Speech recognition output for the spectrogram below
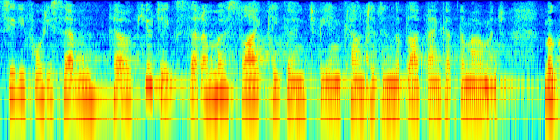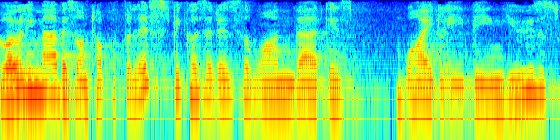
CD47 therapeutics that are most likely going to be encountered in the blood bank at the moment. Magrolimab is on top of the list because it is the one that is widely being used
